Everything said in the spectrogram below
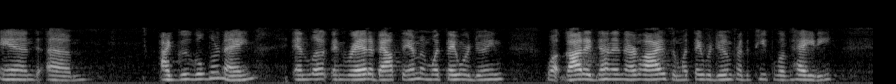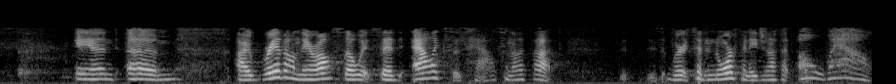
And um, I googled their name and looked and read about them and what they were doing, what God had done in their lives, and what they were doing for the people of Haiti. And um, I read on there also it said Alex's house, and I thought, where it said an orphanage, and I thought, oh wow,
